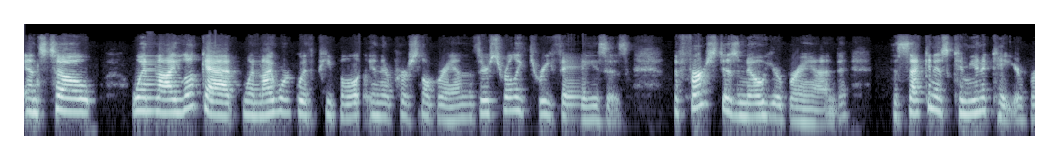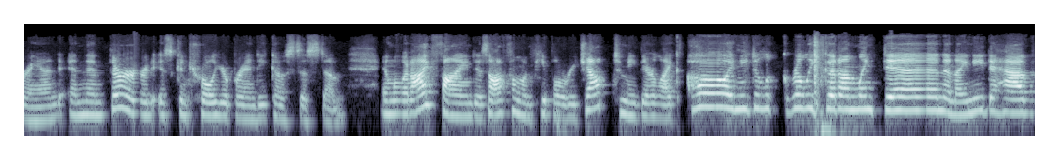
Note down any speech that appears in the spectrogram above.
And so when I look at when I work with people in their personal brands, there's really three phases. The first is know your brand. The second is communicate your brand. And then third is control your brand ecosystem. And what I find is often when people reach out to me, they're like, oh, I need to look really good on LinkedIn and I need to have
